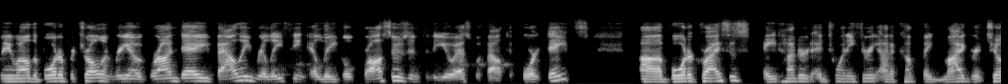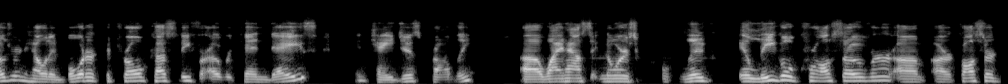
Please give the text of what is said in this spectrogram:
Meanwhile, the Border Patrol in Rio Grande Valley releasing illegal crossers into the U.S. without the court dates. Uh, border crisis 823 unaccompanied migrant children held in Border Patrol custody for over 10 days in cages, probably. Uh, White House ignores illegal crossover um, or crosser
